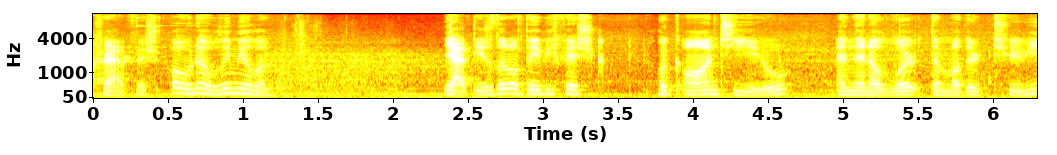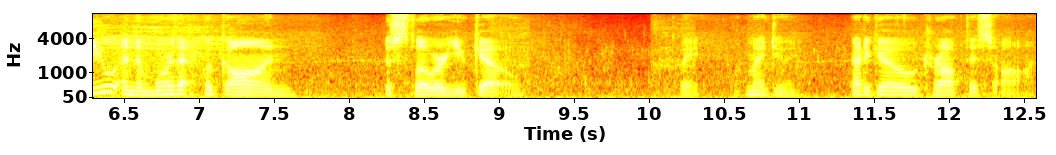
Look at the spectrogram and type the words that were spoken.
crabfish. Oh no, leave me alone. Yeah, these little baby fish hook onto you and then alert the mother to you. And the more that hook on, the slower you go. Wait, what am I doing? Gotta go drop this off.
